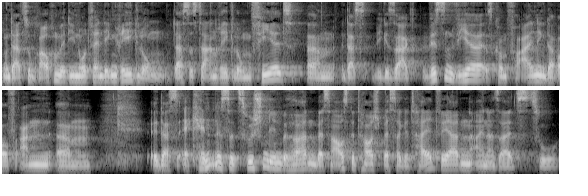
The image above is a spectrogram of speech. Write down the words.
Und dazu brauchen wir die notwendigen Regelungen. Dass es da an Regelungen fehlt, ähm, das, wie gesagt, wissen wir. Es kommt vor allen Dingen darauf an, ähm, dass Erkenntnisse zwischen den Behörden besser ausgetauscht, besser geteilt werden. Einerseits zu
